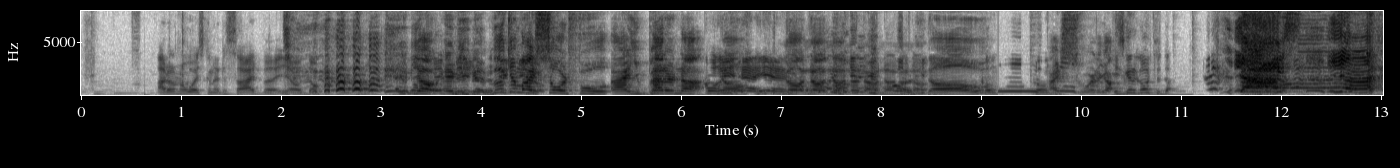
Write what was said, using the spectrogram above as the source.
I don't know what it's gonna decide, but yo, don't pick me, bro. Do not Yo, if me. you look at my sword, fool. Alright, you better not. Oh, no. yeah, yeah. no, no, no, no, no, no, no, no. No. I swear to God. He's gonna go to. The... Yes! Yes!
